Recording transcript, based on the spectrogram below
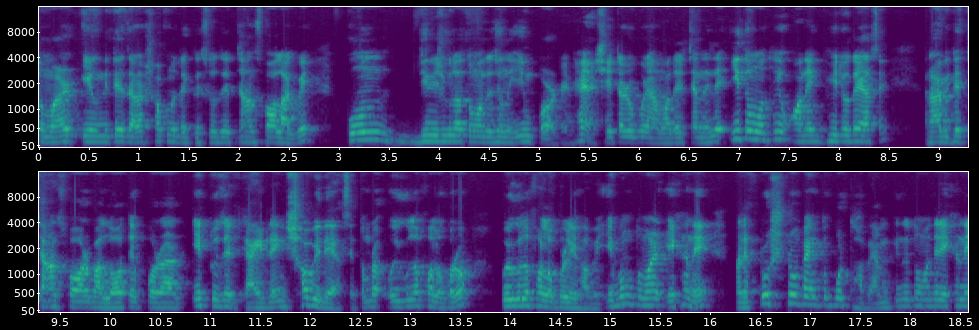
তোমার ইউনিটে যারা স্বপ্ন দেখতেছো যে চান্স পাওয়া লাগবে, কোন জিনিসগুলো তোমাদের জন্য ইম্পর্টেন্ট হ্যাঁ? সেটার উপরে আমাদের চ্যানেলে ইতোমধ্যে অনেক ভিডিও দেয়া আছে। রাবিতে চান্স পাওয়ার বা লতে পড়ার এ টু জেড গাইডলাইন সবই দেয়া আছে। তোমরা ওইগুলো ফলো করো, ওইগুলো ফলো করলেই হবে। এবং তোমার এখানে মানে প্রশ্ন ব্যাংক তো পড়তে হবে। আমি কিন্তু তোমাদের এখানে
